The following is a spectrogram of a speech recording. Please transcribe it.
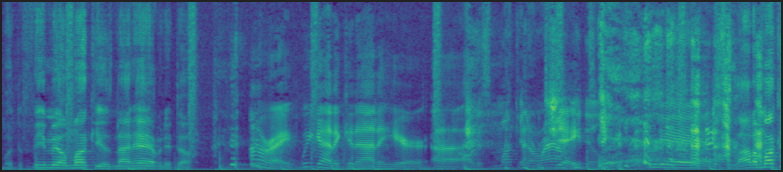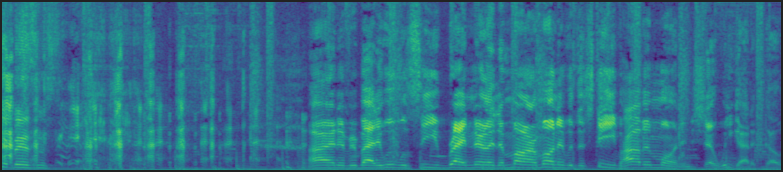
But the female monkey is not having it, though. All right, we got to get out of here. Uh, All this monkeying around. Jay, we doing. Yes. A lot of monkey business. All right, everybody, we will see you bright and early tomorrow morning with the Steve Harvey Morning Show. We gotta go,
